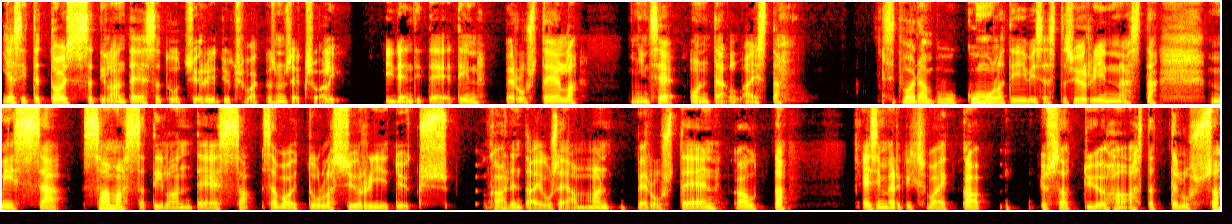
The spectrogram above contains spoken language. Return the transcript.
ja sitten toisessa tilanteessa tuut syrjityksi vaikka sun seksuaali-identiteetin perusteella, niin se on tällaista. Sitten voidaan puhua kumulatiivisesta syrjinnästä, missä samassa tilanteessa sä voit tulla syrjityksi kahden tai useamman perusteen kautta. Esimerkiksi vaikka jos sä oot työhaastattelussa,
